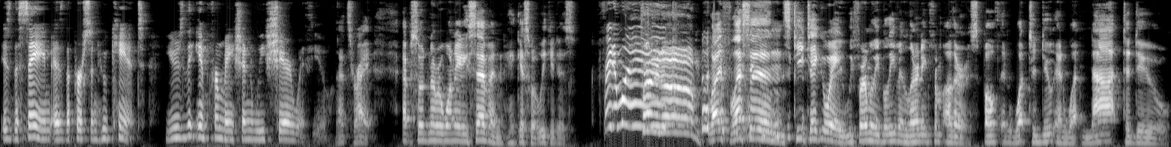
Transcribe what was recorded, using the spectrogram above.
is the same as the person who can't. Use the information we share with you. That's right. Episode number 187. And guess what week it is? Freedom Week! Freedom! Life lessons. Key takeaway. We firmly believe in learning from others, both in what to do and what not to do.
